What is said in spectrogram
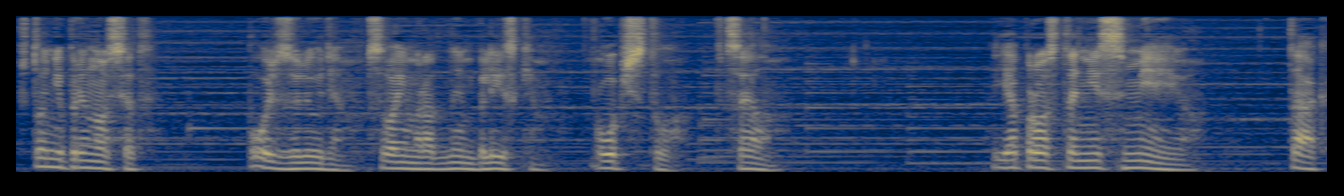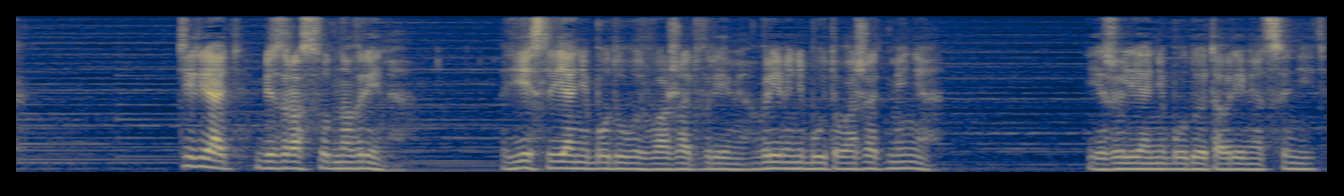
что они приносят пользу людям, своим родным, близким, обществу в целом. Я просто не смею так терять безрассудно время. Если я не буду уважать время, время не будет уважать меня. Ежели я не буду это время ценить,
